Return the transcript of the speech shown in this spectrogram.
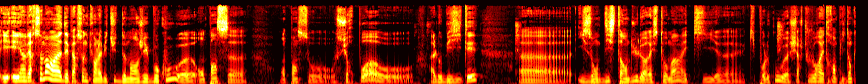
et, inversement, hein, des personnes qui ont l'habitude de manger beaucoup, on pense, on pense au, surpoids, à l'obésité. ils ont distendu leur estomac et qui, qui pour le coup cherchent toujours à être remplis. Donc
